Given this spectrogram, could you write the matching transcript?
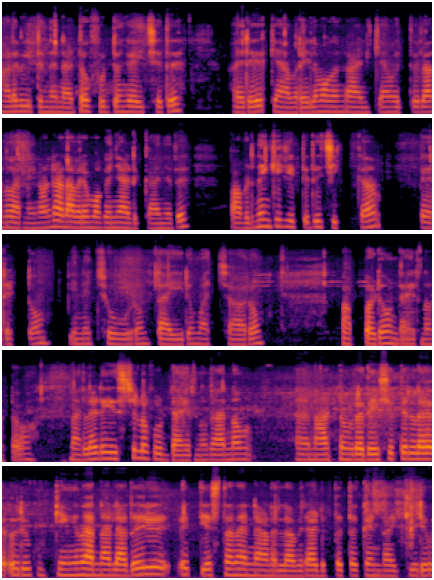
ആളെ വീട്ടിൽ നിന്ന് തന്നെ കേട്ടോ ഫുഡും കഴിച്ചത്. അവർ ക്യാമറയിൽ മുഖം കാണിക്കാൻ പറ്റില്ല എന്ന് പറഞ്ഞതുകൊണ്ടാണ് അവരെ മുഖം ഞാൻ എടുക്കാഞ്ഞത്. അപ്പം അവിടെ നിന്ന് എനിക്ക് കിട്ടിയത് ചിക്കൻ പെരട്ടും പിന്നെ ചോറും തൈരും അച്ചാറും പപ്പടവും ഉണ്ടായിരുന്നു കേട്ടോ. നല്ല ടേസ്റ്റുള്ള ഫുഡായിരുന്നു കാരണം നാട്ടും പ്രദേശത്തുള്ള ഒരു കുക്കിംഗ് എന്ന് പറഞ്ഞാൽ അതൊരു വ്യത്യസ്തം തന്നെയാണല്ലോ. അവർ അടുപ്പത്തൊക്കെ ഉണ്ടാക്കിയൊരു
